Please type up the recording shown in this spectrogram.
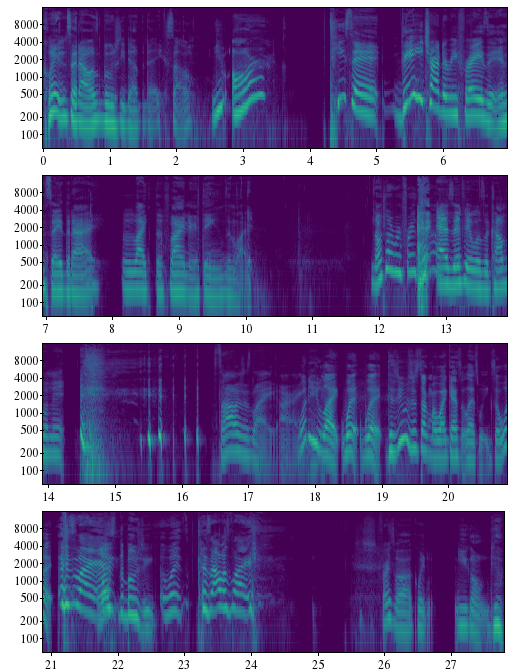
Quentin said I was bougie the other day, so You are? he said. Then he tried to rephrase it and say that I like the finer things in life, Don't try to rephrase that. as if it was a compliment. so I was just like, "All right, what do you like? What what? Because you was just talking about White Castle last week. So what? It's like What's the bougie? what? Because I was like, First of all, Quentin, you gon'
